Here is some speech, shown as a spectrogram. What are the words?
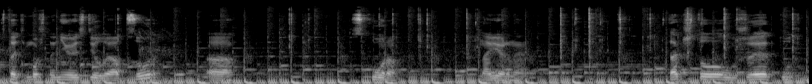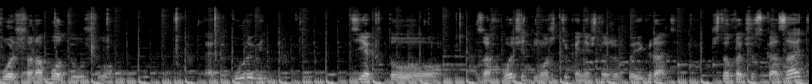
Кстати, может на нее я сделаю обзор э, скоро, наверное. Так что уже тут больше работы ушло на этот уровень. Те, кто захочет, можете, конечно же, поиграть. Что хочу сказать,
